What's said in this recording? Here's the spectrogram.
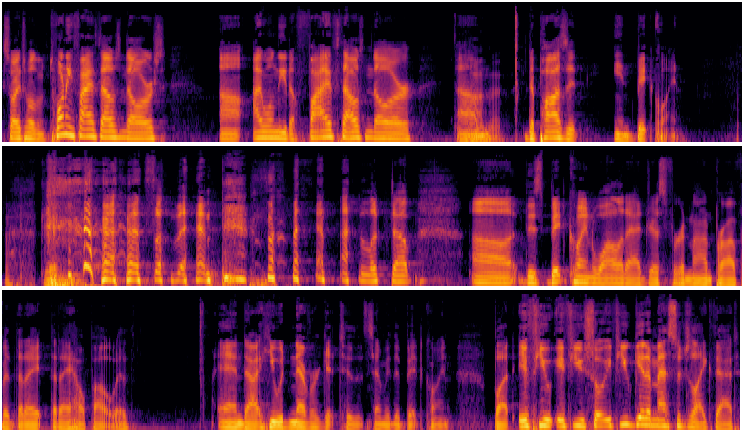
So I told him twenty five thousand dollars. Uh, I will need a five thousand dollar um, Deposit. in Bitcoin. so then, so then I looked up uh, this Bitcoin wallet address for a nonprofit that I that I help out with, and uh, he would never get to send me the Bitcoin. But if you if you so if you get a message like that,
